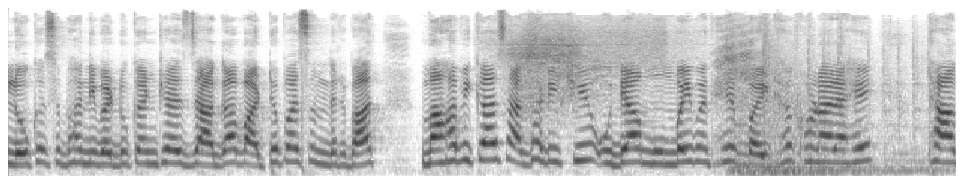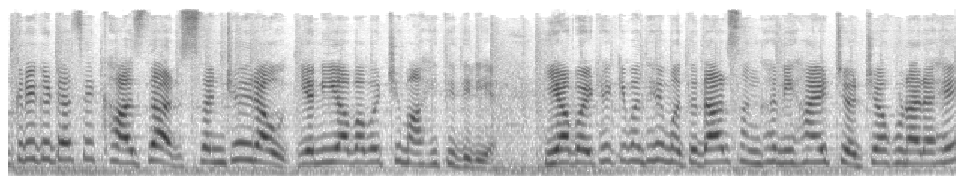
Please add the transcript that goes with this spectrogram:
लोकसभा निवडणुकांच्या जागा वाटपासंदर्भात महाविकास आघाडीची उद्या मुंबईमध्ये बैठक होणार आहे. ठाकरे गटाचे खासदार संजय राऊत यांनी याबाबतची माहिती दिली आहे. या बैठकीमध्ये मतदारसंघनिहाय चर्चा होणार आहे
